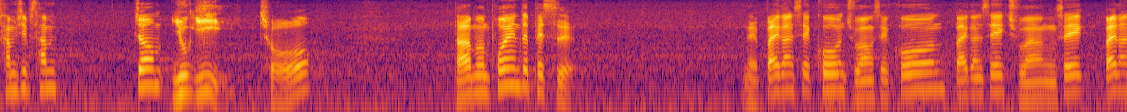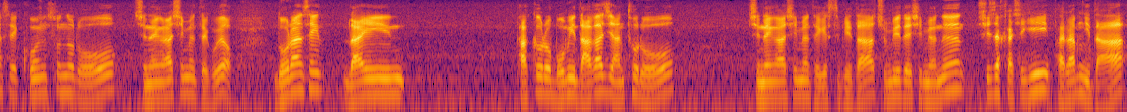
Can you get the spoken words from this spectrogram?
삼십삼 점 육이 초 다음은 포핸드 패스. 네, 빨간색 콘, 주황색 콘, 빨간색, 주황색, 빨간색 콘 순으로 진행을 하시면 되고요. 노란색 라인 밖으로 몸이 나가지 않도록 진행하시면 되겠습니다. 준비되시면은 시작하시기 바랍니다.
